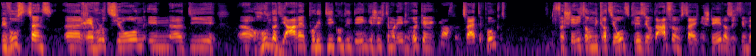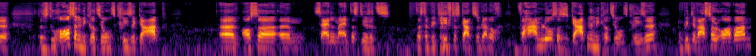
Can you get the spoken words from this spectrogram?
Bewusstseinsrevolution in äh, die 100 äh, Jahre Politik und Ideengeschichte mal eben rückgängig macht. Und zweiter Punkt, ich verstehe nicht, warum Migrationskrise unter Anführungszeichen steht. Also ich finde, dass es durchaus eine Migrationskrise gab, äh, außer ähm, Seidel meint, dass, jetzt, dass der Begriff das Ganze sogar noch verharmlost. Also es gab eine Migrationskrise. Und bitte, was soll Orban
